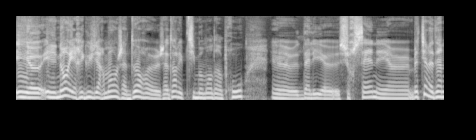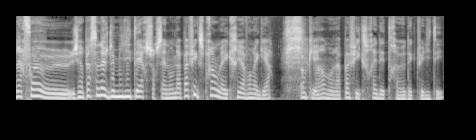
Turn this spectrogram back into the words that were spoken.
Et, euh, et non, et régulièrement, j'adore, euh, j'adore les petits moments d'impro, euh, d'aller sur scène. Et bah tiens, la dernière fois, j'ai un personnage de militaire sur scène. On n'a pas fait exprès, on l'a écrit avant la guerre. Ok. Hein, on n'a pas fait exprès d'être d'actualité.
